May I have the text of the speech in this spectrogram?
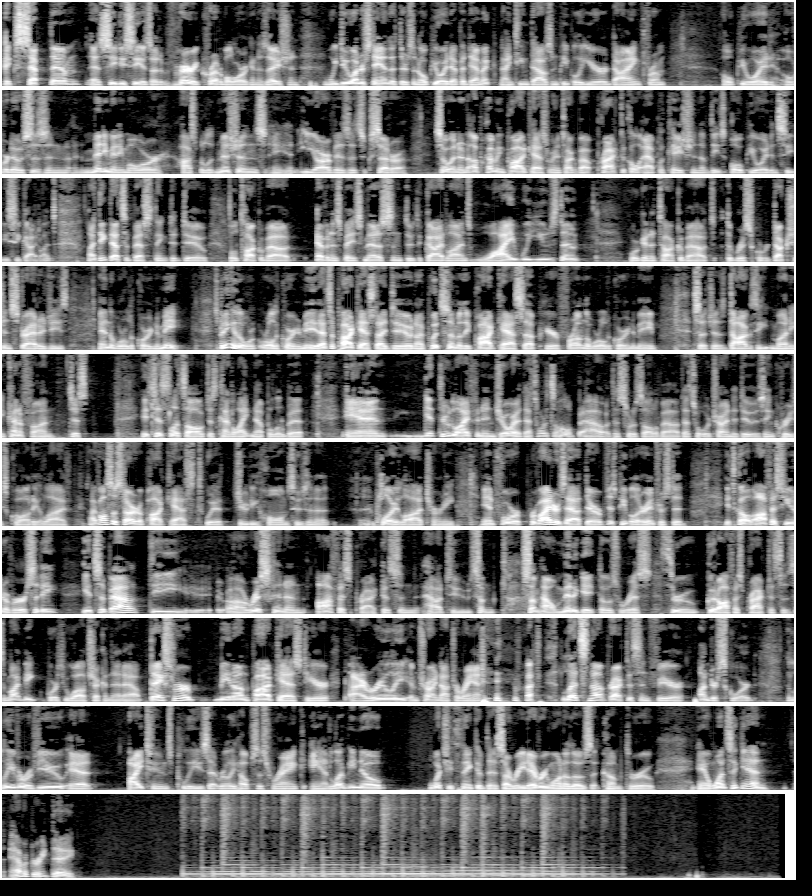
accept them as CDC is a very credible organization. We do understand that there's an opioid epidemic, 19,000 people a year dying from opioid overdoses and many, many more hospital admissions and ER visits, etc. So, in an upcoming podcast, we're going to talk about practical application of these opioid and CDC guidelines. I think that's the best thing to do. We'll talk about evidence based medicine through the guidelines, why we use them. We're going to talk about the risk reduction strategies and the world according to me. Speaking of the world according to me, that's a podcast I do, and I put some of the podcasts up here from the world according to me, such as Dogs Eat Money. Kind of fun. Just it's just let's all just kind of lighten up a little bit and get through life and enjoy it. That's what it's all about. That's what it's all about. That's what we're trying to do is increase quality of life. I've also started a podcast with Judy Holmes, who's an uh, employee law attorney, and for providers out there, just people that are interested, it's called Office University it's about the uh, risks in an office practice and how to some, somehow mitigate those risks through good office practices. It might be worth your while checking that out. Thanks for being on the podcast here. I really am trying not to rant, but let's not practice in fear, underscored. Leave a review at iTunes, please. That really helps us rank. And let me know what you think of this. I read every one of those that come through. And once again, have a great day.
